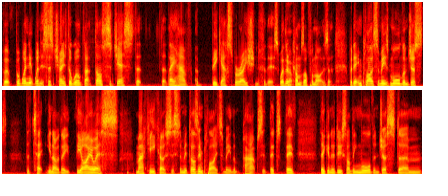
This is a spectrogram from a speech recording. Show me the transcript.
but but when it when it says change the world, that does suggest that that they have a big aspiration for this. Whether Yep. it comes off or not is it? But it implies to me it's more than just the tech. You know, the the iOS Mac ecosystem. It does imply to me that perhaps it, they're they're, they're going to do something more than just um,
